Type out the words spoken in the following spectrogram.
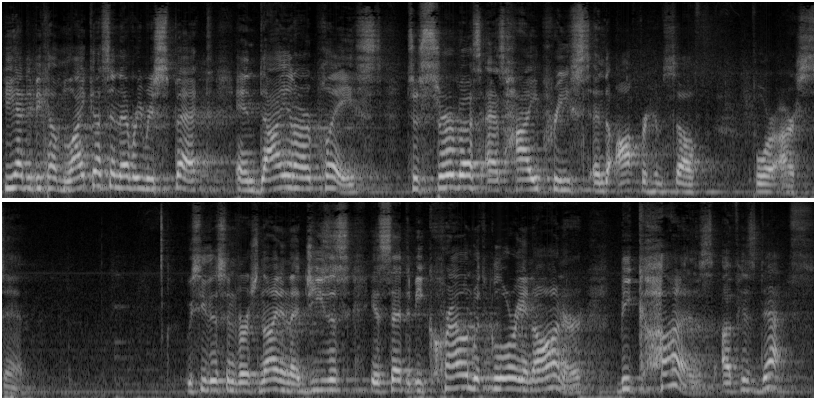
He had to become like us in every respect and die in our place to serve us as high priest and to offer himself for our sin. We see this in verse 9, in that Jesus is said to be crowned with glory and honor because of his death.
